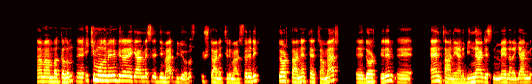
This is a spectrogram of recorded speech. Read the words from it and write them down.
hemen bakalım. E, iki monomerin bir araya gelmesiyle dimer biliyoruz. Üç tane trimer söyledik. Dört tane tetramer, e, dört birim e, en tane yani binlercesinin meydana gelme,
